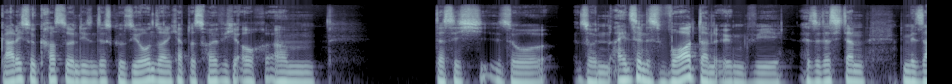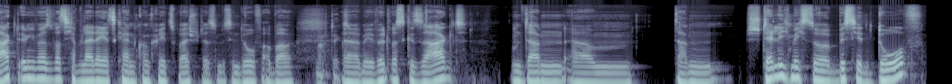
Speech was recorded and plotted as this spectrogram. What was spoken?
gar nicht so krass so in diesen Diskussionen, sondern ich habe das häufig auch, ähm, dass ich so so ein einzelnes Wort dann irgendwie, also dass ich dann, mir sagt irgendwas was, ich habe leider jetzt kein konkretes Beispiel, das ist ein bisschen doof, aber äh, mir wird was gesagt und dann, ähm, dann stelle ich mich so ein bisschen doof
